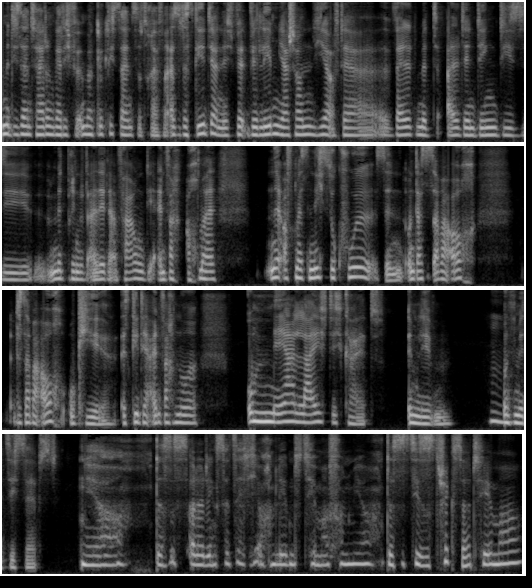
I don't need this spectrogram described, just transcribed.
mit dieser Entscheidung werde ich für immer glücklich sein zu treffen. Also das geht ja nicht. Wir, wir, leben ja schon hier auf der Welt mit all den Dingen, die sie mitbringt und all den Erfahrungen, die einfach auch mal ne, oftmals nicht so cool sind. Und das ist aber auch, das ist aber auch okay. Es geht ja einfach nur um mehr Leichtigkeit im Leben hm. und mit sich selbst. Ja, das ist allerdings tatsächlich auch ein Lebensthema von mir. Das ist dieses Trickster-Thema.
